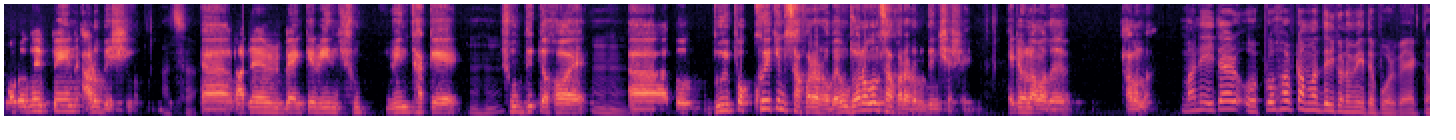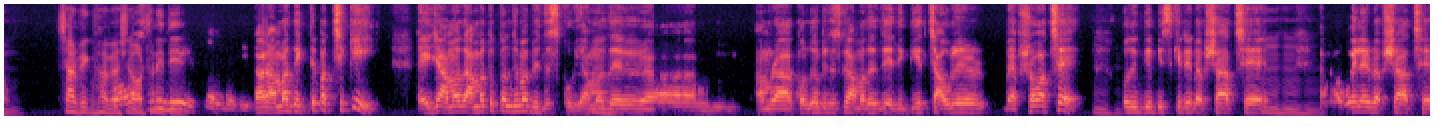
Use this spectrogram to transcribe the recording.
বড়দের পেন আরও বেশি। আচ্ছা। তাদের ব্যাংকে ঋণ সুদ ঋণ থাকে সুদ দিতে হয়। তো দুই পক্ষই কিন্তু সাফারার হবে এবং জনগণ সাফারার হবে দিন শেষে। এটা হলো আমাদের ধারণা। মানে এটার প্রভাবটা আমাদের ইকোনমিতে পড়বে একদম। সার্বিকভাবে আসলে অর্থনীতি কারণ আমরা দেখতে পাচ্ছি কি এই যে আমাদের আমরা তো কনজিউমার বিজনেস করি। আমাদের আমরা কনজিউমার বিজনেস করি। আমাদের যে এদিক দিয়ে চাউলের ব্যবসাও আছে ওদিক দিয়ে বিস্কিটের ব্যবসা আছে ওয়েলের ব্যবসা আছে।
